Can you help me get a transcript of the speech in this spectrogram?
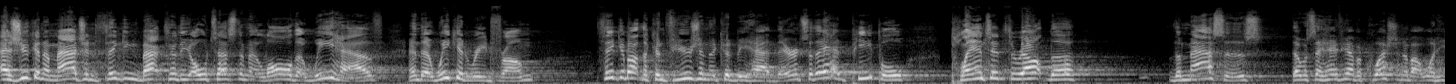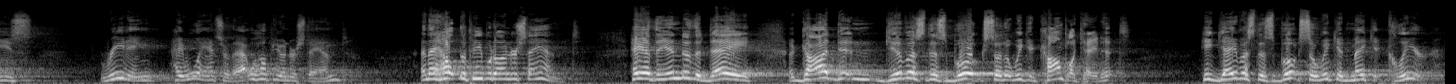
as you can imagine, thinking back through the Old Testament law that we have and that we could read from, think about the confusion that could be had there. And so they had people planted throughout the, the masses that would say, hey, if you have a question about what he's reading, hey, we'll answer that. We'll help you understand. And they helped the people to understand. Hey, at the end of the day, God didn't give us this book so that we could complicate it. He gave us this book so we could make it clear.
